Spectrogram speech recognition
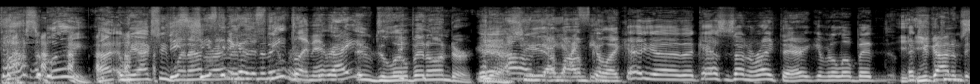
Possibly. I, we actually She's- went out. she's right gonna go in the the speed neighborhood. limit, right? It was a little bit under. Yeah. Oh, she, yeah, I'm, I I'm feel like, hey, uh, the gas is on the right there. Give it a little bit. you got to be.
